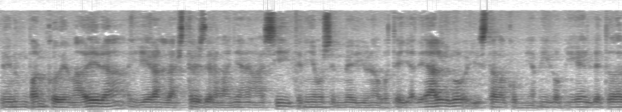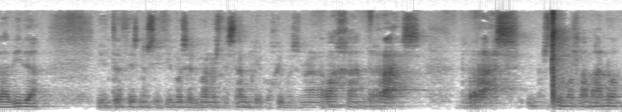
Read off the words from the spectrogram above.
en un banco de madera y eran las 3 de la mañana o así, teníamos en medio una botella de algo y estaba con mi amigo Miguel de toda la vida y entonces nos hicimos hermanos de sangre, cogimos una navaja, ras, ras, y nos dimos la mano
